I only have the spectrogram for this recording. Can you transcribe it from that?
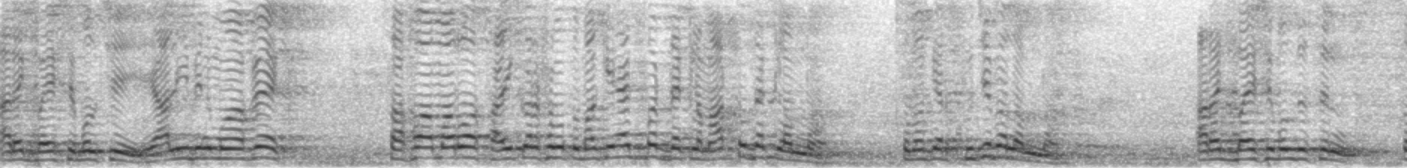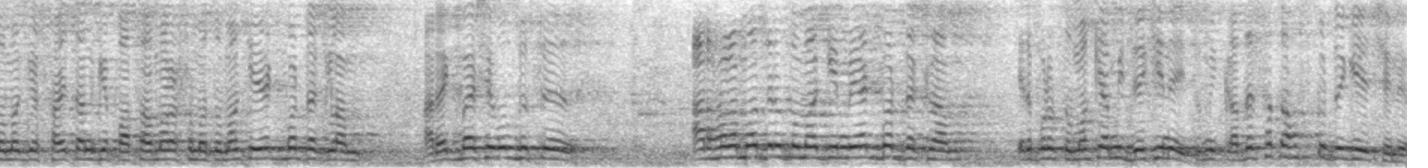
আরেক ভাই এসে বলছি, "হে আলী বিন মোয়াফেক সাফা মারোয়া সাই করার সময় তোমাকে একবার দেখলাম, আর তো দেখলাম না। তোমাকে আর খুঁজে পেলাম না। আরেক ভাই এসে বলতেছেন, তোমাকে শয়তানকে পাথর মারার সময় তোমাকে একবার দেখলাম। আরেক ভাই এসে বলতেছে, আর হরার মধ্যে তোমাকে আমি একবার দেখলাম, এরপরে তোমাকে আমি দেখি নাই। তুমি কাদের সাথে হজ করতে গিয়েছিলে?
